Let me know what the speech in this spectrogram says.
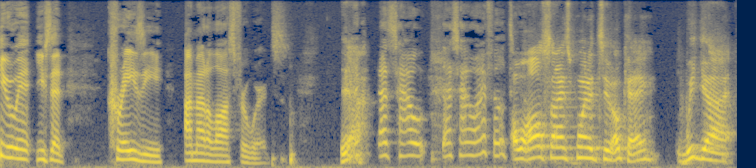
you went. You said crazy. I'm at a loss for words. yeah. That's how that's how I felt. Oh, all signs pointed to okay, we got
